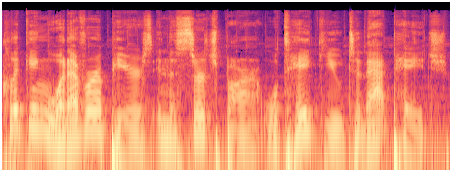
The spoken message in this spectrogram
Clicking whatever appears in the search bar will take you to that page.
